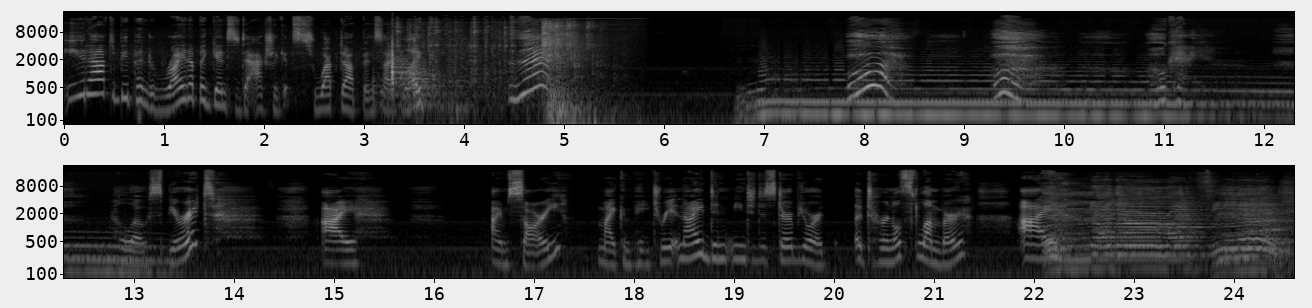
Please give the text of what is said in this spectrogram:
You'd have to be pinned right up against it to actually get swept up inside like this. okay. Hello, spirit. I. I'm sorry. My compatriot and I didn't mean to disturb your eternal slumber. I. Another of flesh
